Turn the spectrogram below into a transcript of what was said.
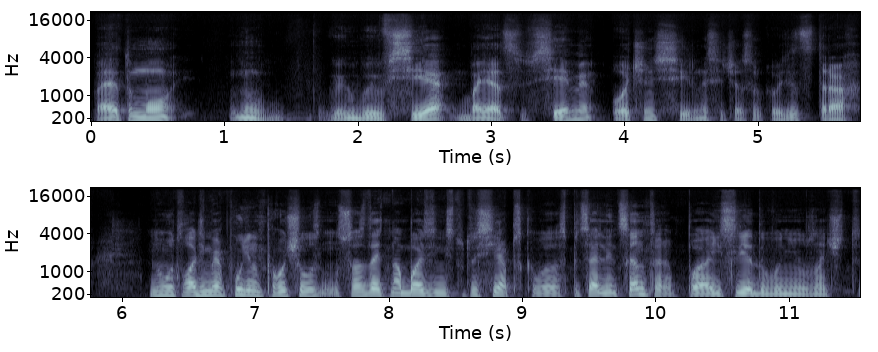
Поэтому, ну, как бы все боятся, всеми очень сильно сейчас руководит страх. Ну вот Владимир Путин поручил создать на базе Института Сербского специальный центр по исследованию, значит,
